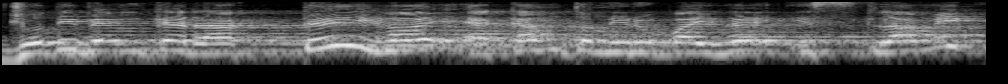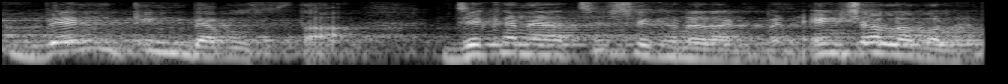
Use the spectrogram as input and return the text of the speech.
যদি ব্যাংকে রাখতেই হয়, একান্ত নিরুপায় হয় ইসলামিক ব্যাংকিং ব্যবস্থা, যেখানে আছে সেখানে রাখবেন। ইনশাল্লাহ বলেন।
